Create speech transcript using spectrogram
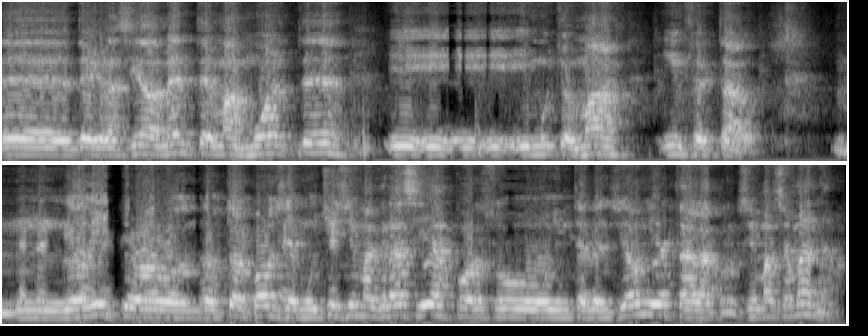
eh, desgraciadamente más muertes y, y, y, muchos más infectados. Mm, lo dicho, doctor Ponce, muchísimas gracias por su intervención y hasta la próxima semana.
